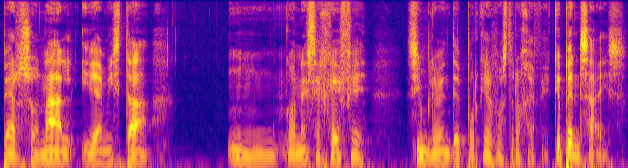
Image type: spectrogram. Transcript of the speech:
personal y de amistad Mm, con ese jefe simplemente porque es vuestro jefe. ¿Qué pensáis?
